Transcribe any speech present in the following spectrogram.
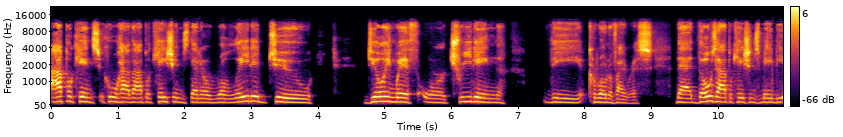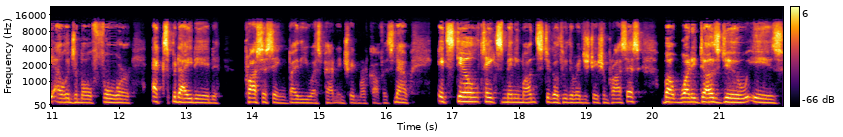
applicants who have applications that are related to dealing with or treating the coronavirus that those applications may be eligible for expedited processing by the US Patent and Trademark Office. Now, it still takes many months to go through the registration process, but what it does do is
